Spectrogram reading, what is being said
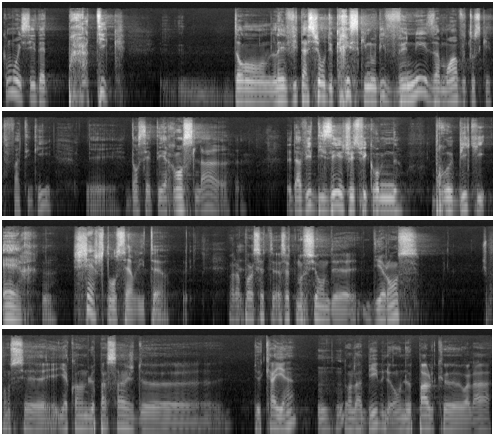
comment essayer d'être pratique dans l'invitation du Christ qui nous dit Venez à moi, vous tous qui êtes fatigués. dans cette errance-là, euh, David disait Je suis comme une brebis qui erre. Cherche ton serviteur. Par rapport à cette, notion d'errance, je pense qu'il y a quand même le passage de, de Caïn mhm. dans la Bible. On ne parle que voilà,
